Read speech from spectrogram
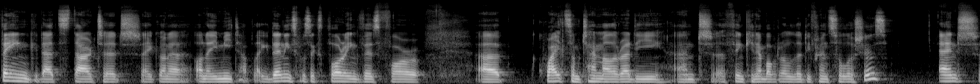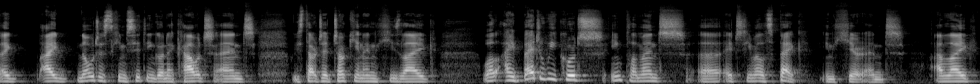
thing that started like on a on a meetup. Like Dennis was exploring this for uh, quite some time already and uh, thinking about all the different solutions. And I I noticed him sitting on a couch and we started talking and he's like, "Well, I bet we could implement uh, HTML spec in here." And I'm like,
